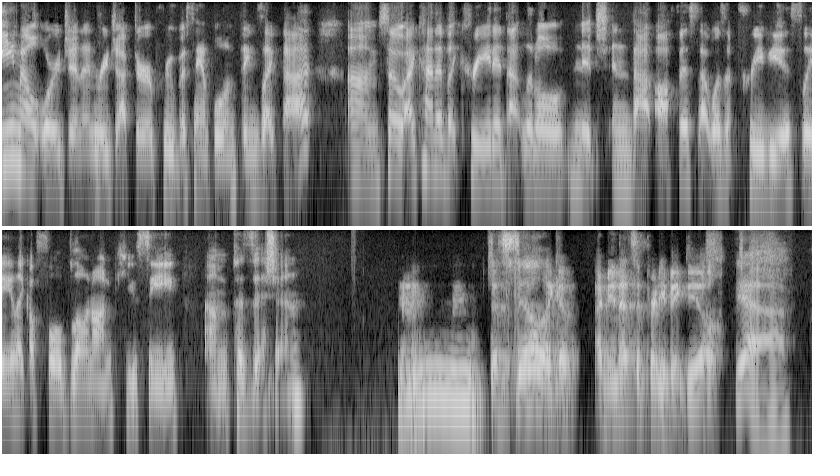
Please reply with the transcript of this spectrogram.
email Origin and reject or approve a sample and things like that. Um, so I kind of like created that little niche in that office that wasn't previously like a full blown on QC um, position. Mm, that's still like a. I mean, that's a pretty big deal. Yeah.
